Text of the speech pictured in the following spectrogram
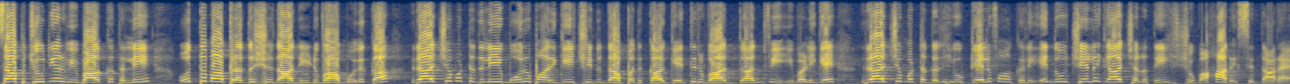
ಸಬ್ ಜೂನಿಯರ್ ವಿಭಾಗದಲ್ಲಿ ಉತ್ತಮ ಪ್ರದರ್ಶನ ನೀಡುವ ಮೂಲಕ ರಾಜ್ಯ ಮಟ್ಟದಲ್ಲಿ ಮೂರು ಬಾರಿಗೆ ಚಿನ್ನದ ಪದಕ ಗೆದ್ದಿರುವ ಧನ್ವಿ ಇವಳಿಗೆ ರಾಜ್ಯ ಮಟ್ಟದಲ್ಲಿಯೂ ಗೆಲುವಾಗಲಿ ಎಂದು ಜಿಲ್ಲೆಯ ಜನತೆ ಶುಭ ಹಾರೈಸಿದ್ದಾರೆ.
